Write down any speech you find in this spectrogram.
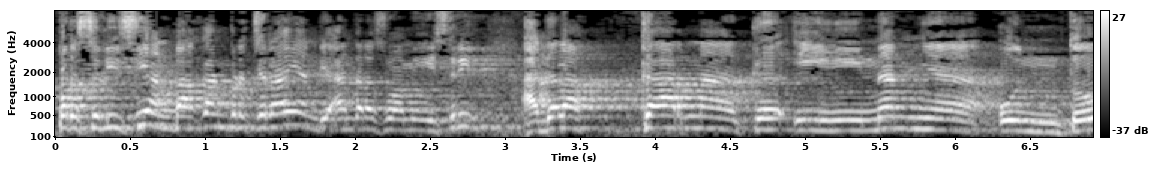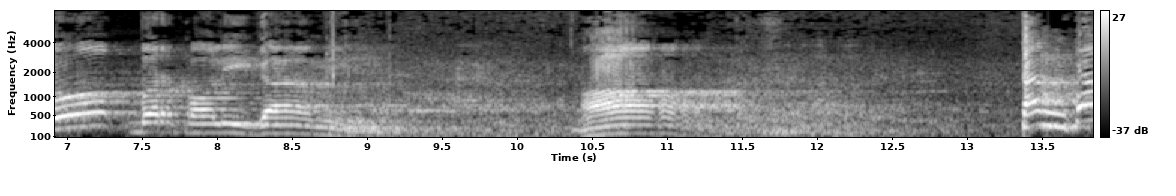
perselisihan bahkan perceraian di antara suami istri adalah karena keinginannya untuk berpoligami. Oh. Tanpa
